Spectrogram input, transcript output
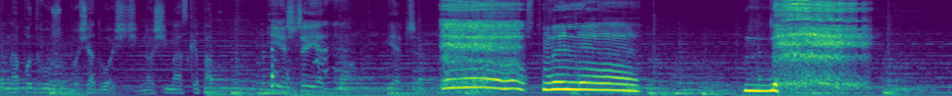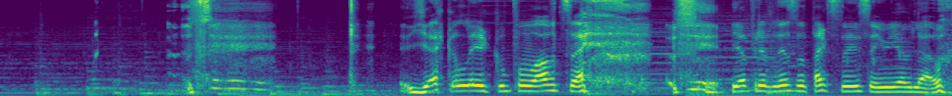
o na podwórzu posiadłości. Nosi maskę papu. I jeszcze jedną. Mieczem. Bla. Я коли купував це, я приблизно так собі це уявляв.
